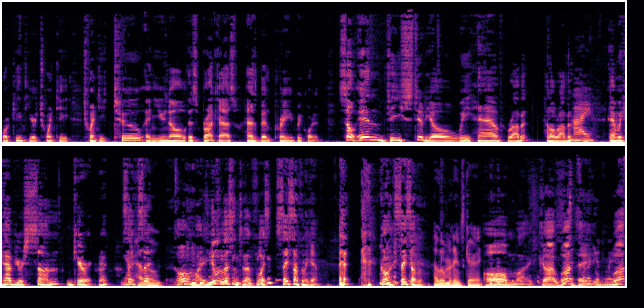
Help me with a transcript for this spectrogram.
14th, year 2022, and you know this broadcast has been pre-recorded. So in the studio, we have Robin. Hello, Robin. Hi. And we have your son, Garrett, right? Yeah. Say, Hello. Say, oh my, you listen to that voice. Say something again. Go on, say something. Hello, my name's Garrett. Oh my God! What a a what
